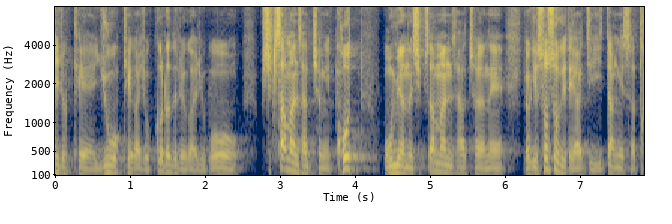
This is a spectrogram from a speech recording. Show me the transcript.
이렇게 유혹해가지고 끌어들여가지고 14만 4천이 곧 오면은 14만 4천에 여기 소속이 돼야지 이 땅에서 다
